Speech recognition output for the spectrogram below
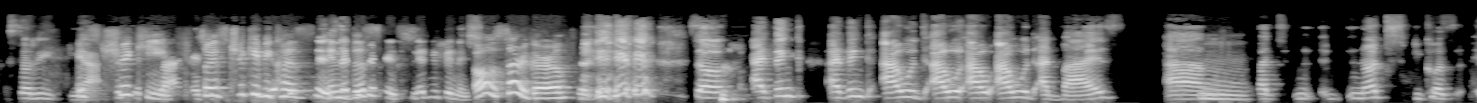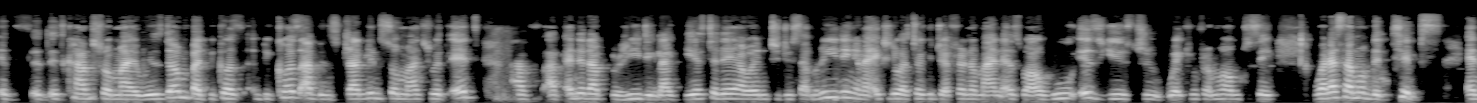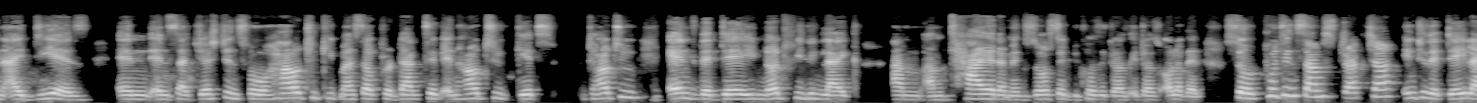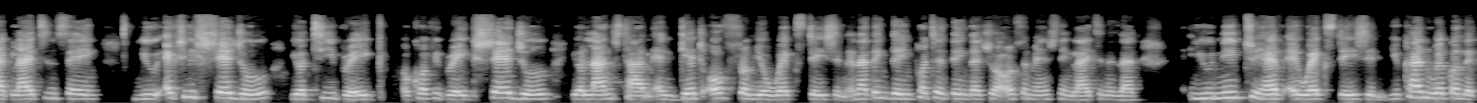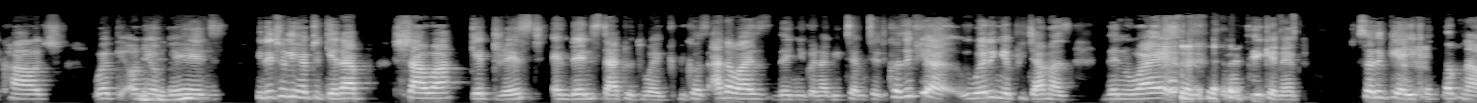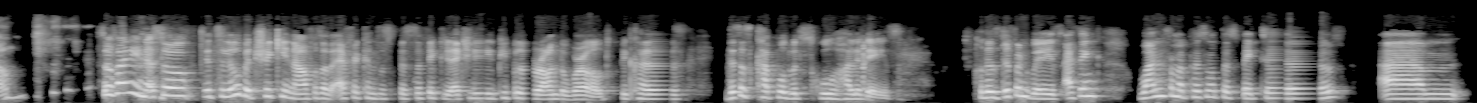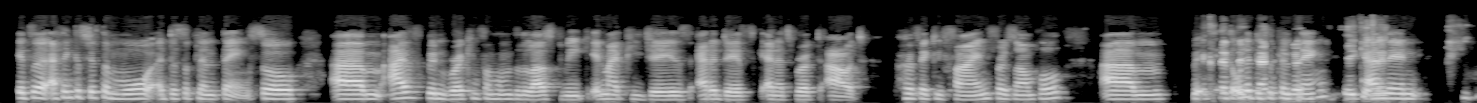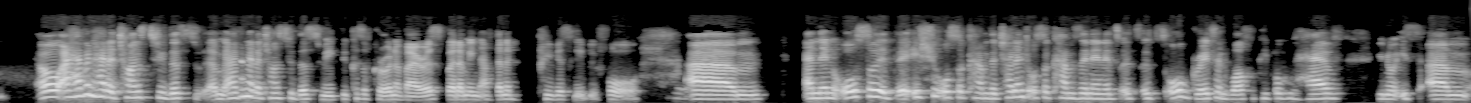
Sorry, yeah. It's tricky. So it's tricky because in let this. Me. Let me finish. Oh, sorry, girl. so I think I think I would I would I, I would advise um, mm. but n- not because it's it, it, comes from my wisdom, but because because I've been struggling so much with it, I've I've ended up reading. Like yesterday, I went to do some reading, and I actually was talking to a friend of mine as well who is used to working from home to say, what are some of the tips and ideas and and suggestions for how to keep myself productive and how to get how to end the day not feeling like I'm I'm tired, I'm exhausted because it was it was all of it. So putting some structure into the day, like Lighten saying, you actually schedule your tea break or coffee break, schedule your lunchtime, and get off from your workstation. And I think the important thing that you are also mentioning, Lighten, is that you need to have a workstation. You can't work on the couch, work on your mm-hmm. bed. You literally have to get up, shower, get dressed, and then start with work because otherwise, then you're gonna be tempted. Because if you're wearing your pajamas, then why take a nap? So yeah, you can talk now. so funny. So it's a little bit tricky now for South Africans specifically, actually people around the world, because this is coupled with school holidays. So there's different ways. I think one from a personal perspective, um, it's a I think it's just a more a disciplined thing. So um, I've been working from home for the last week in my PJs at a desk, and it's worked out perfectly fine. For example, um, it's all a discipline thing, and then. Oh, I haven't had a chance to this. Um, I haven't had a chance to this week because of coronavirus. But I mean, I've done it previously before. Um, and then also the issue also comes, the challenge also comes in, and it's it's it's all great and well for people who have you know, is um,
